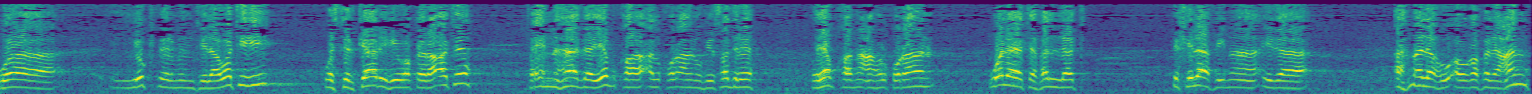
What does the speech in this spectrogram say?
ويكثر من تلاوته واستذكاره وقراءته فإن هذا يبقى القرآن في صدره ويبقى معه القرآن ولا يتفلت بخلاف ما إذا أهمله أو غفل عنه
